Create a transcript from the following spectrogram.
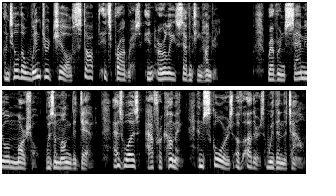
until the winter chill stopped its progress in early 1700. Reverend Samuel Marshall was among the dead, as was Aphra Coming and scores of others within the town.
